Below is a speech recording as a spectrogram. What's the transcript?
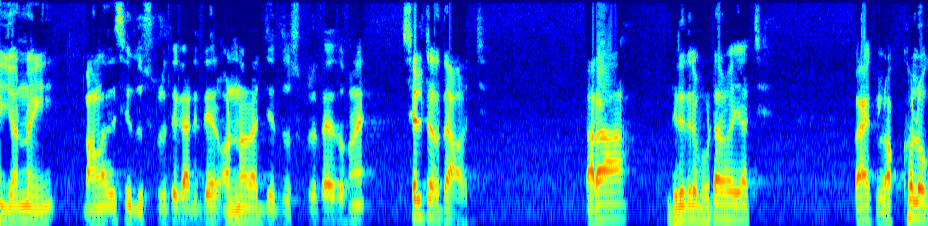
এই জন্যই বাংলাদেশি দুষ্কৃতিকারীদের, অন্য রাজ্যের দুষ্কৃতিকারীদের ওখানে শেল্টার দেওয়া হচ্ছে। তারা ধীরে ধীরে ভোটার হয়ে যাচ্ছে। কয়েক লক্ষ লোক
